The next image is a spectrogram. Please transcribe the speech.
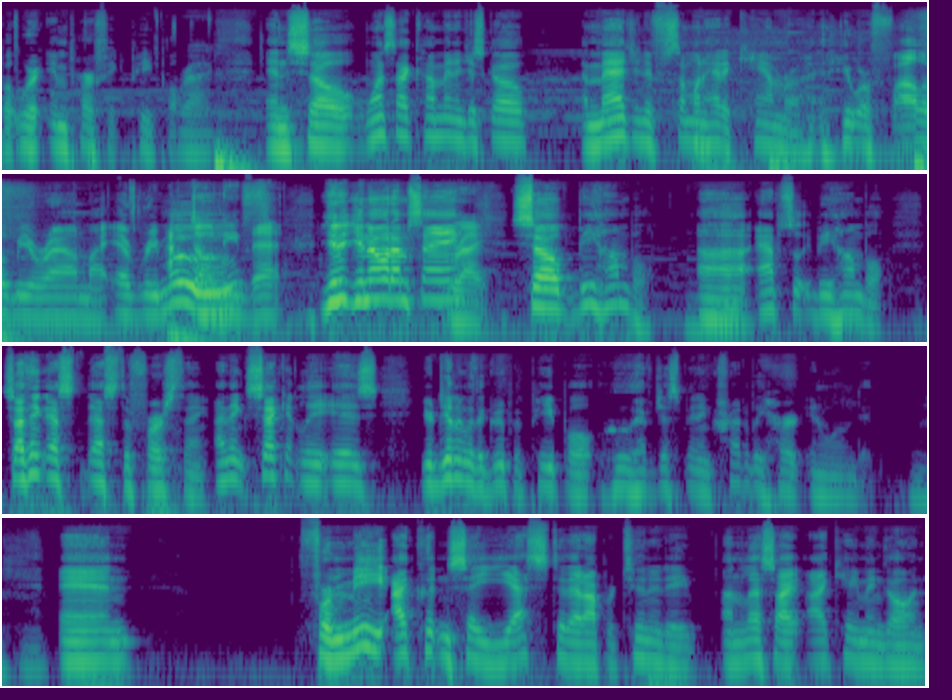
but we're imperfect people. Right. And so once I come in and just go, imagine if someone had a camera and he were following me around my every move. Don't need that. You, you know what I'm saying? Right. So be humble. Uh, mm-hmm. absolutely be humble. So I think that's that's the first thing. I think secondly is you're dealing with a group of people who have just been incredibly hurt and wounded. Mm-hmm. And for me, I couldn't say yes to that opportunity unless I, I came in going,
